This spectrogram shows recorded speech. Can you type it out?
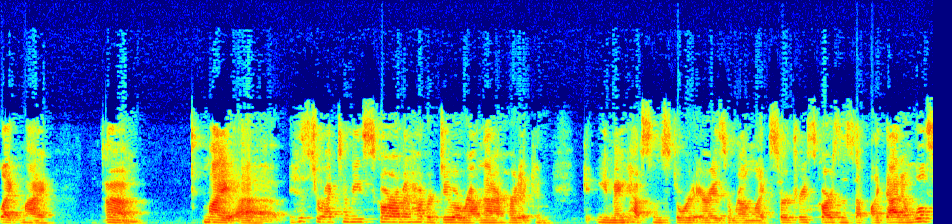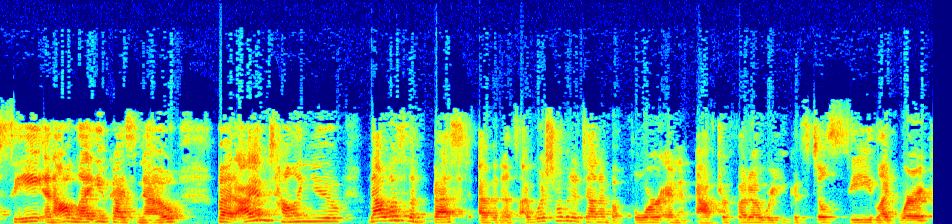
like my um my uh hysterectomy scar. I'm going to have her do around that. I heard it can you may have some stored areas around like surgery scars and stuff like that and we'll see and i'll let you guys know. But i am telling you that was the best evidence. I wish i would have done a before and an after photo where you could still see like where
